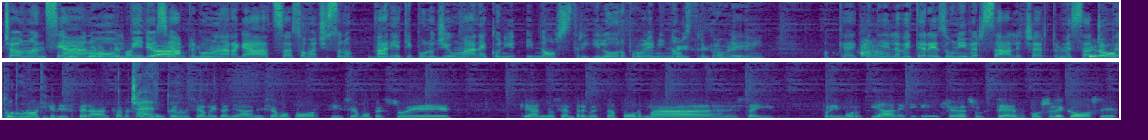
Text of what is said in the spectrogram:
C'è un anziano, il video si apre mancanti. con una ragazza, insomma ci sono varie tipologie umane con i, i nostri, i loro problemi, i nostri problemi. Ok, quindi l'avete reso universale, certo, il messaggio Però per con tutti. un occhio di speranza, perché Certo. comunque noi siamo italiani, siamo forti, siamo persone che hanno sempre questa forma, sai, primordiale di vincere sul tempo, sulle cose.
